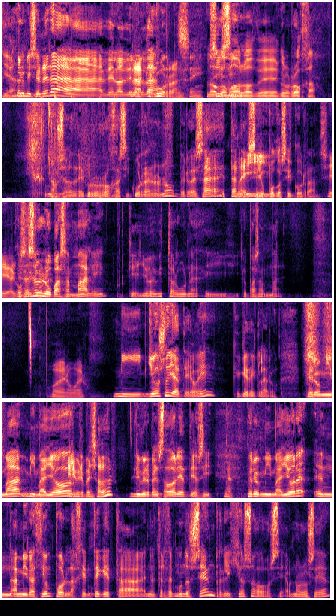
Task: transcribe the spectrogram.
Ya. pero misioneras de las de Las verdad. que curran. Sí. No Sí, como sí. los de Cruz Roja. No sé, los de Cruz Roja si curran o no, pero esas están ahí. Sí, un poco sí curran. Sí, algo Esas lo pasan mal, ¿eh? Porque yo he visto algunas y lo pasan mal. Bueno, bueno. Mi, yo soy ateo, ¿eh? Que quede claro. Pero mi, ma- mi mayor... ¿Y libre pensador? Libre pensador y ateo, sí. Ah. Pero mi mayor em, admiración por la gente que está en el tercer mundo, sean religiosos o sea o no lo sea,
